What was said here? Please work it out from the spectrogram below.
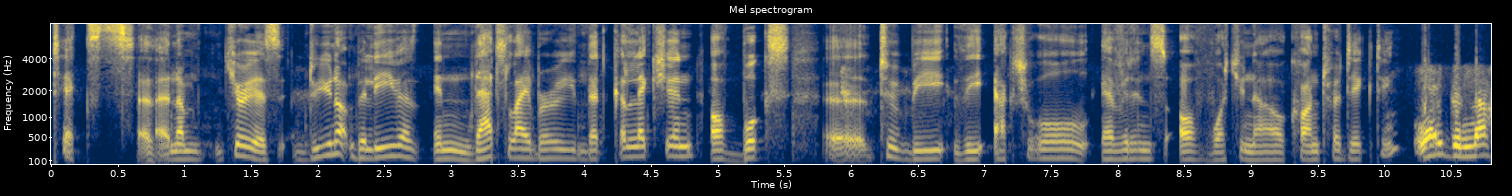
texts. And I'm curious, do you not believe in that library, in that collection of books, uh, to be the actual evidence of what you're now contradicting? Well, the Nag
